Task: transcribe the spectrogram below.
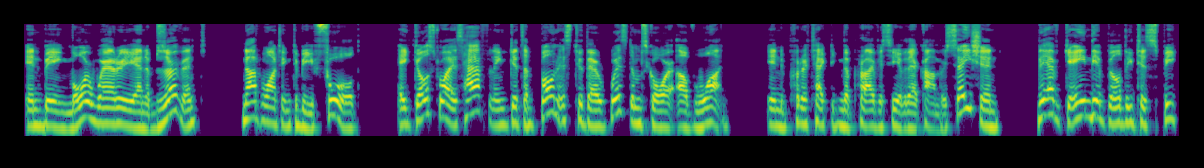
In being more wary and observant, not wanting to be fooled, a ghostwise halfling gets a bonus to their wisdom score of 1. In protecting the privacy of their conversation, they have gained the ability to speak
